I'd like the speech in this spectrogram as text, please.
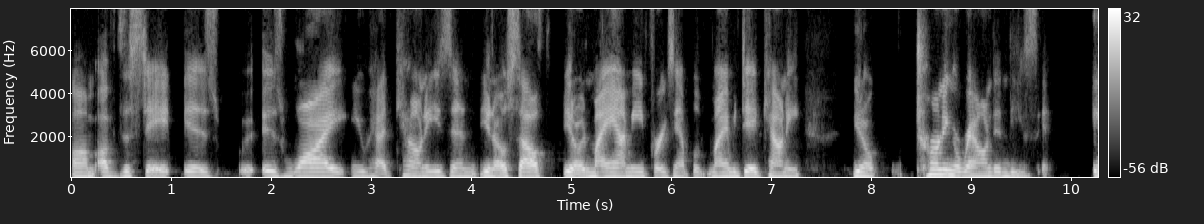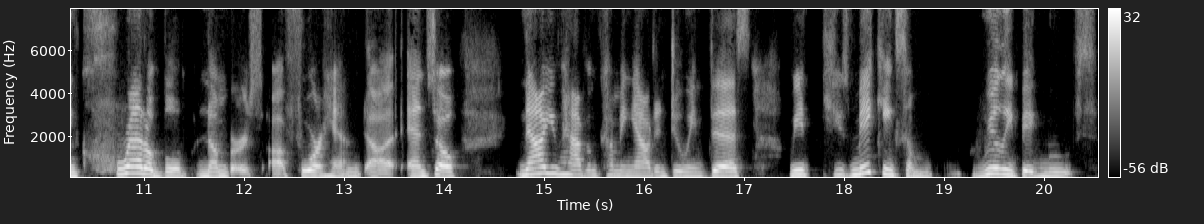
um, of the state is is why you had counties in you know south you know in miami for example miami dade county you know turning around in these incredible numbers uh, for him uh, and so now you have him coming out and doing this. I mean he's making some really big moves.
